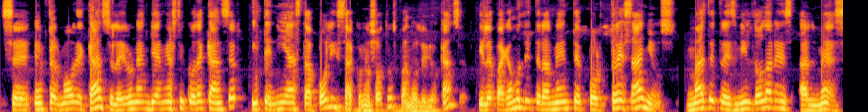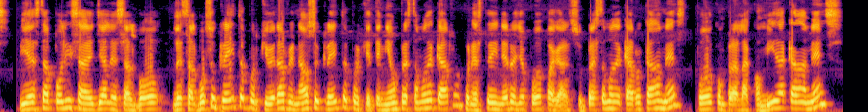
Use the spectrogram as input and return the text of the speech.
se enfermó de cáncer, le dieron un diagnóstico de cáncer y tenía esta póliza con nosotros cuando le dio cáncer. Y le pagamos literalmente por tres años, más de tres mil dólares al mes. Y esta póliza ella le salvó, le salvó su crédito porque hubiera arruinado su crédito porque tenía un préstamo de carro. Con este dinero yo puedo pagar su préstamo de carro cada mes, puedo comprar la comida cada mes.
